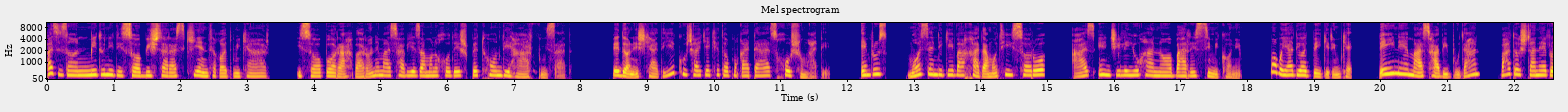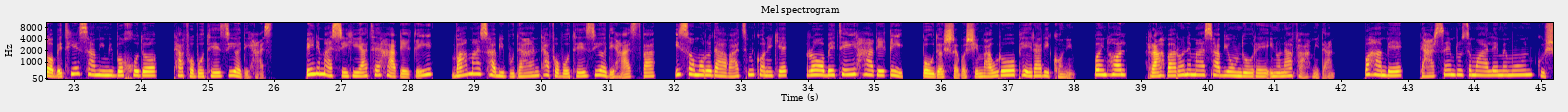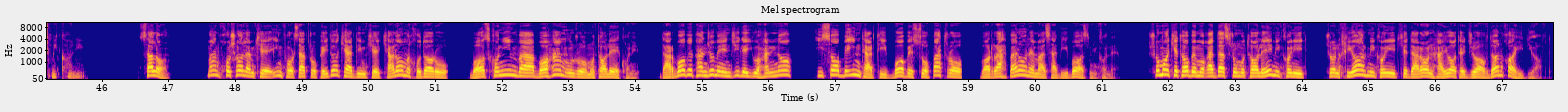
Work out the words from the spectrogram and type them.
عزیزان می‌دونید عیسی بیشتر از کی انتقاد می‌کرد؟ عیسی با رهبران مذهبی زمان خودش به تندی حرف می‌زد. به دانشکده کوچک کتاب مقدس خوش اومدین. امروز ما زندگی و خدمات عیسی رو از انجیل یوحنا بررسی می‌کنیم. ما باید یاد بگیریم که بین مذهبی بودن و داشتن رابطه صمیمی با خدا تفاوت زیادی هست. بین مسیحیت حقیقی و مذهبی بودن تفاوت زیادی هست و عیسی ما رو دعوت می‌کنه که رابطه حقیقی با او داشته باشیم و او رو پیروی کنیم. با این حال رهبران مذهبی اون دوره اینو نفهمیدن. با هم به درس امروز معلممون گوش می‌کنیم. سلام. من خوشحالم که این فرصت رو پیدا کردیم که کلام خدا رو باز کنیم و با هم اون رو مطالعه کنیم. در باب پنجم انجیل یوحنا عیسی به این ترتیب باب صحبت را با رهبران مذهبی باز می‌کنه. شما کتاب مقدس رو مطالعه می کنید چون خیال می کنید که در آن حیات جاودان خواهید یافت.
